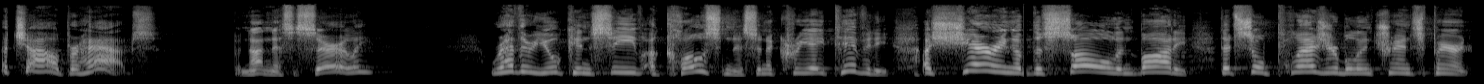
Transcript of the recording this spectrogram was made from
a child, perhaps, but not necessarily. Rather, you'll conceive a closeness and a creativity, a sharing of the soul and body that's so pleasurable and transparent.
